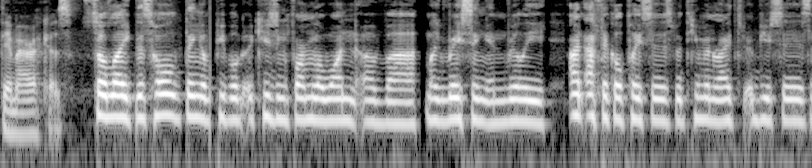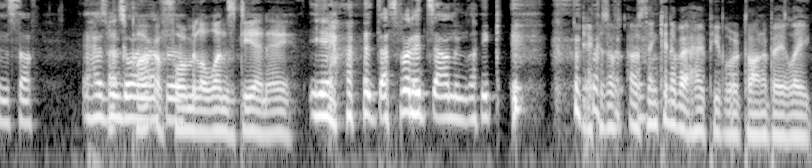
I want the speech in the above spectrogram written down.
the Americas. So like this whole thing of people accusing Formula 1 of uh like racing in really unethical places with human rights abuses and stuff it has that's been going part of for... Formula One's DNA. Yeah, that's what it's sounding like. yeah, because I, I, was thinking about how people were talking about like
